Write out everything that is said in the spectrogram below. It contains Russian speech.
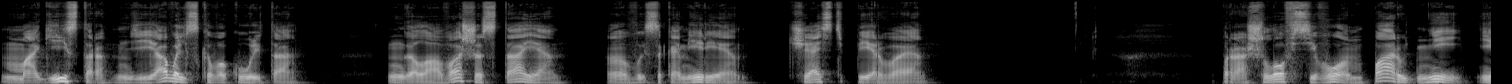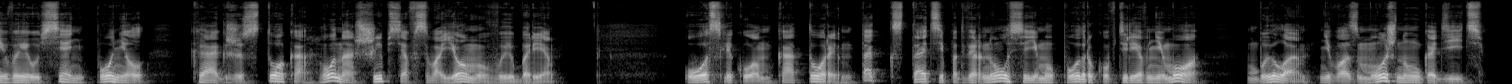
Магистр дьявольского культа. Глава шестая. Высокомерие. Часть первая. Прошло всего пару дней, и Вэйусянь понял, как жестоко он ошибся в своем выборе. Ослику, который так кстати подвернулся ему под руку в деревне Мо, было невозможно угодить.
